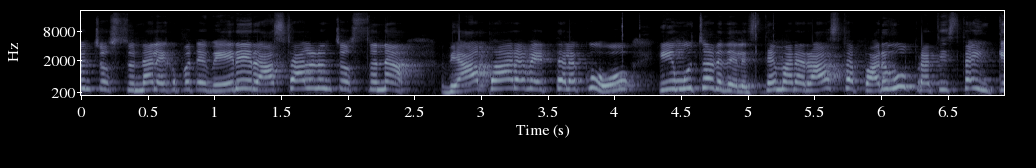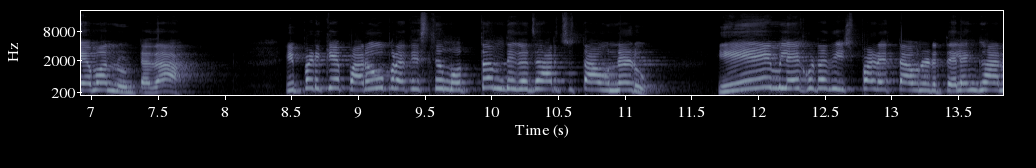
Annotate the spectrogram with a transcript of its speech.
నుంచి వస్తున్నా లేకపోతే వేరే రాష్ట్రాల నుంచి వస్తున్న వ్యాపారవేత్తలకు ఈ ముచ్చట తెలిస్తే మన రాష్ట్ర పరువు ప్రతిష్ట ఇంకేమన్నా ఉంటుందా? ఇప్పటికే పరువు ప్రతిష్ట మొత్తం దిగజార్చుతా ఉన్నాడు. ఏం లేకుండా తీసిపడేస్తా ఉన్నాడు తెలంగాణ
